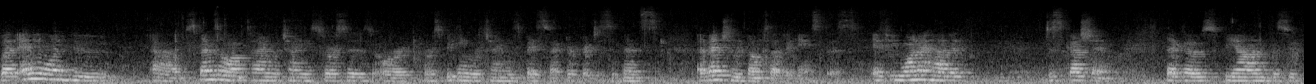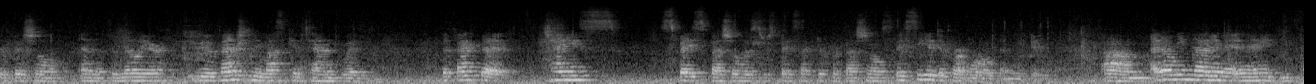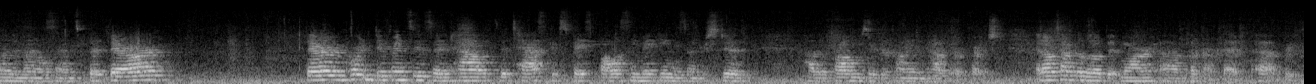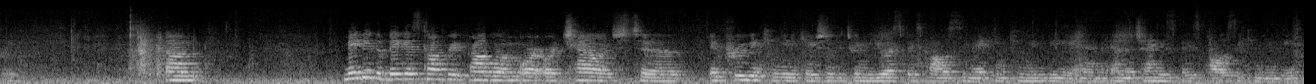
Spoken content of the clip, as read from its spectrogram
but anyone who um, spends a long time with Chinese sources or, or speaking with Chinese space sector participants eventually bumps up against this. If you want to have a discussion that goes beyond the superficial and the familiar, you eventually must contend with the fact that Chinese space specialists or space sector professionals, they see a different world than we do. Um, I don't mean that in, in any deep fundamental sense, but there are there are important differences in how the task of space policy making is understood, how the problems are defined, and how they're approached. And I'll talk a little bit more um, about that uh, briefly. Um, maybe the biggest concrete problem or, or, challenge to improving communication between the U.S. space policy making community and, and the Chinese space policy community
